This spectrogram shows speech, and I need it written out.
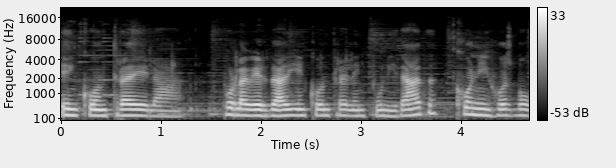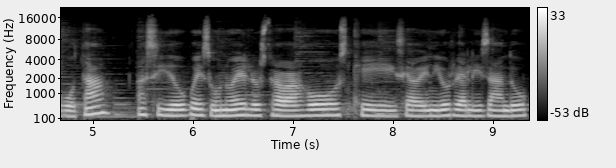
en contra de la por la verdad y en contra de la impunidad, con hijos Bogotá, ha sido pues uno de los trabajos que se ha venido realizando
